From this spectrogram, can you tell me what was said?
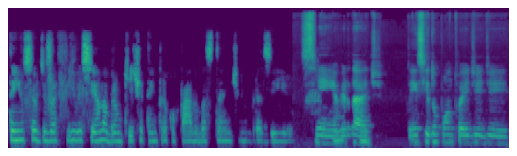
tem o seu desafio. Esse ano a bronquite tem preocupado bastante no Brasil. Sim, é uhum. verdade. Tem sido um ponto aí de, de,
